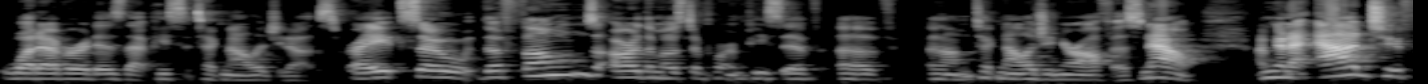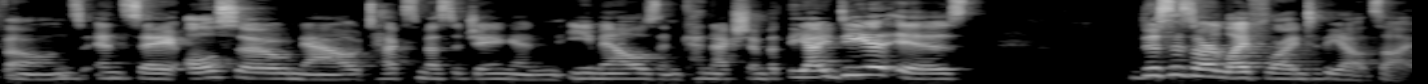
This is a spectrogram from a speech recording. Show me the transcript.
whatever it is that piece of technology does right? So the phones are the most important piece of, of um, technology in your office. Now i'm going to add to phones and say also now text messaging and emails and connection but the idea is this is our lifeline to the outside.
